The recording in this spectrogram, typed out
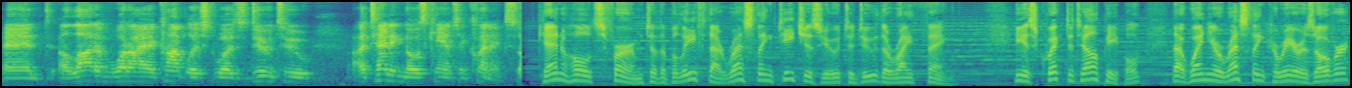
and a lot of what I accomplished was due to attending those camps and clinics. So Ken holds firm to the belief that wrestling teaches you to do the right thing. He is quick to tell people that when your wrestling career is over,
